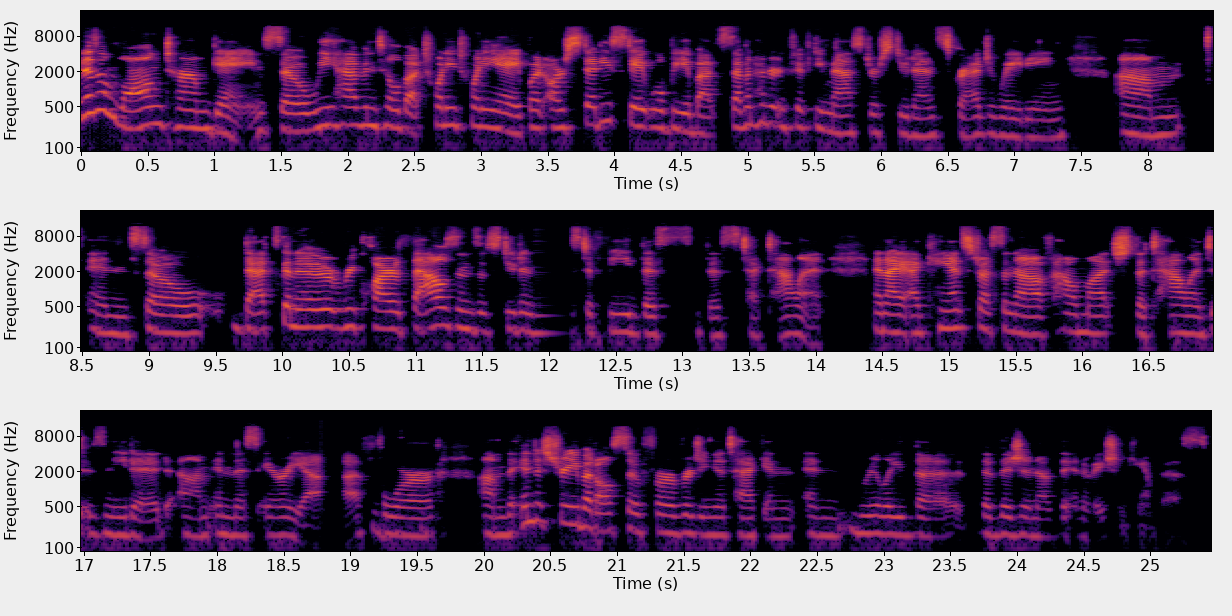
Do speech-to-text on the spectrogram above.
It is a long term game. So we have until about 2028, but our steady state will be about 750 master students graduating um, and so that's going to require thousands of students to feed this this tech talent. And i, I can't stress enough how much the talent is needed um, in this area for um, the industry but also for virginia tech and and really the the vision of the innovation campus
